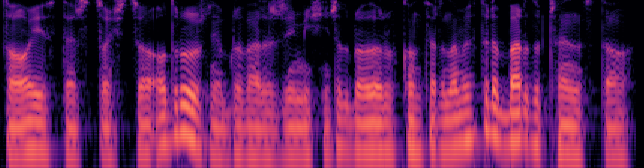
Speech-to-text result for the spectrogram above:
to jest też coś, co odróżnia browary rzemieślnicze od browarów koncernowych, które bardzo często,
